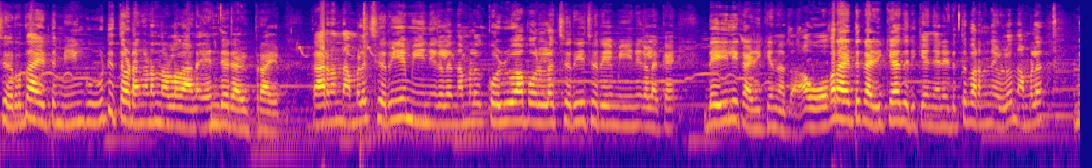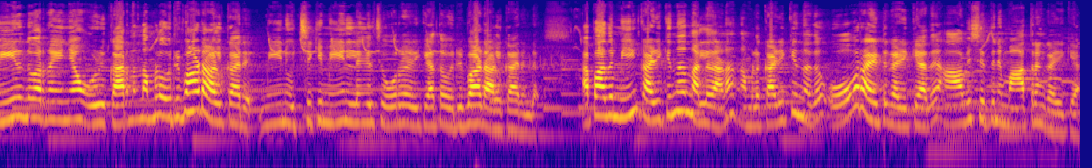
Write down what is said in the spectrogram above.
ചെറുതായിട്ട് മീൻ കൂട്ടി തുടങ്ങണം എന്നുള്ളതാണ് എന്റെ ഒരു അഭിപ്രായം. കാരണം നമ്മൾ ചെറിയ മീനുകൾ നമ്മൾ കൊഴുവ പോലുള്ള ചെറിയ ചെറിയ മീനുകളൊക്കെ ഡെയിലി കഴിക്കുന്നത്. ഓവറായിട്ട് കഴിക്കാതിരിക്കാൻ ഞാൻ എടുത്തു പറഞ്ഞേ ഉള്ളൂ. നമ്മൾ മീൻ എന്ന് പറഞ്ഞു കഴിഞ്ഞാൽ കാരണം നമ്മൾ ഒരുപാട് ആൾക്കാർ മീൻ ഉച്ചയ്ക്ക് മീൻ ഇല്ലെങ്കിൽ ചോറ് കഴിക്കാത്ത ഒരുപാട് ആൾക്കാരുണ്ട്. അപ്പോൾ അത് മീൻ കഴിക്കുന്നത് നല്ലതാണ്. നമ്മൾ കഴിക്കുന്നത് ഓവറായിട്ട് കഴിക്കാതെ ആവശ്യത്തിന് മാത്രം കഴിക്കുക.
